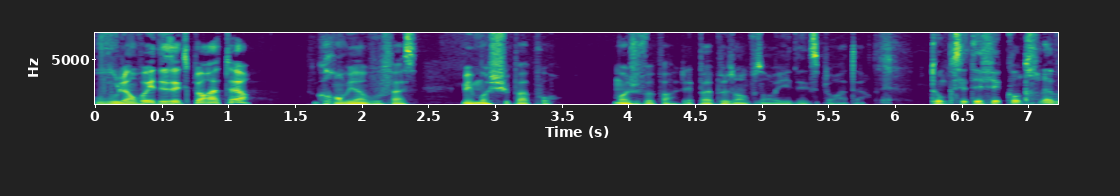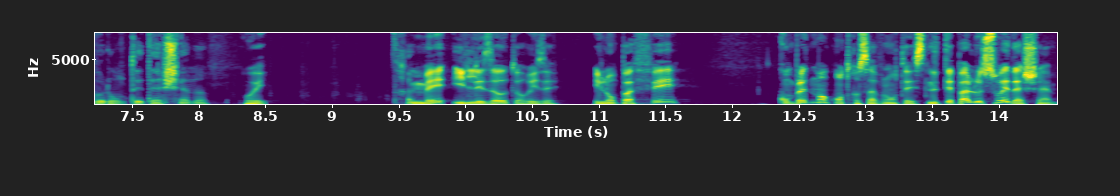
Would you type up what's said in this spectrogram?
Vous voulez envoyer des explorateurs? Grand bien vous fasse. Mais moi, je suis pas pour. Moi, je veux pas. J'ai pas besoin que vous envoyiez des explorateurs. Donc c'était fait contre la volonté d'Hachem. Oui. Très bien. Mais il les a autorisés. Ils l'ont pas fait complètement contre sa volonté. Ce n'était pas le souhait d'Hachem.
